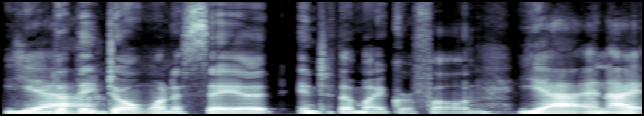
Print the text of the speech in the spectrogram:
Yeah. That they don't want to say it into the microphone. Yeah, and I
